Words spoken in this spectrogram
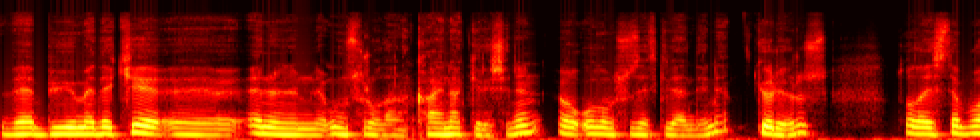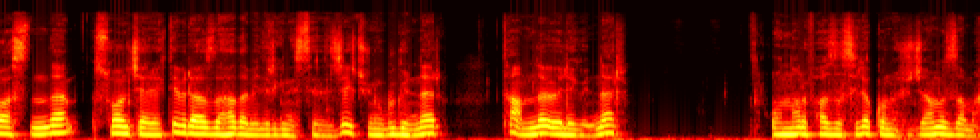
ve büyümedeki e, en önemli unsur olan kaynak girişinin e, olumsuz etkilendiğini görüyoruz. Dolayısıyla bu aslında son çeyrekte biraz daha da belirgin hissedilecek. Çünkü bugünler tam da öyle günler. Onları fazlasıyla konuşacağımız zaman.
